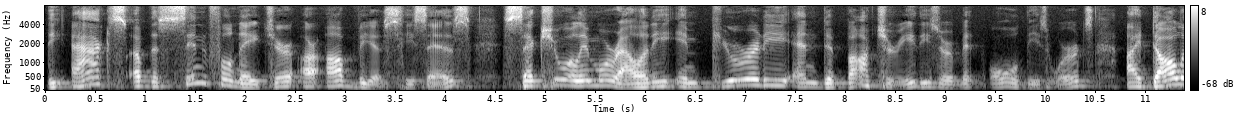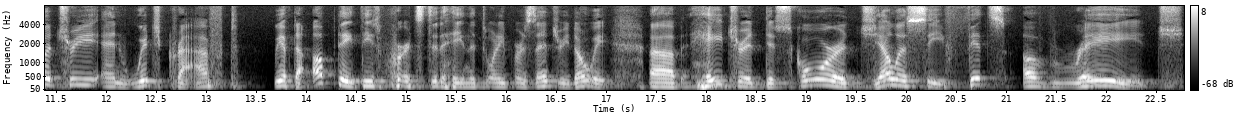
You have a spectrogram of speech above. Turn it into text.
The acts of the sinful nature are obvious, he says. Sexual immorality, impurity, and debauchery. These are a bit old, these words. Idolatry and witchcraft. We have to update these words today in the 21st century, don't we? Uh, hatred, discord, jealousy, fits of rage,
